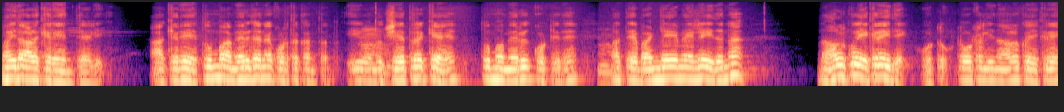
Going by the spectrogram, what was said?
ಮೈದಾಳ ಕೆರೆ ಅಂತೇಳಿ. ಆ ಕೆರೆ ತುಂಬ ಮೆರುಗನ್ನು ಕೊಡ್ತಕ್ಕಂಥದ್ದು. ಈ ಒಂದು ಕ್ಷೇತ್ರಕ್ಕೆ ತುಂಬ ಮೆರುಗು ಕೊಟ್ಟಿದೆ. ಮತ್ತು ಬಂಡೆಯ ಮೇಲೆ ಇದನ್ನು ನಾಲ್ಕು ಎಕರೆ ಇದೆ ಒಟ್ಟು. ಟೋಟಲಿ ನಾಲ್ಕು ಎಕರೆ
